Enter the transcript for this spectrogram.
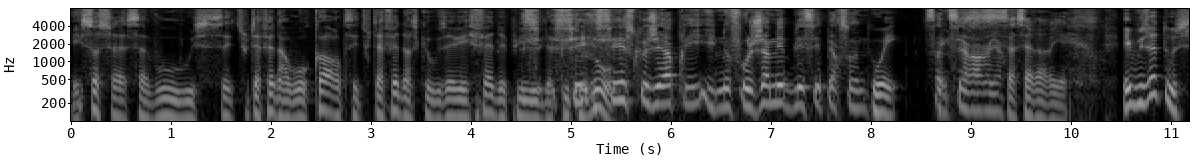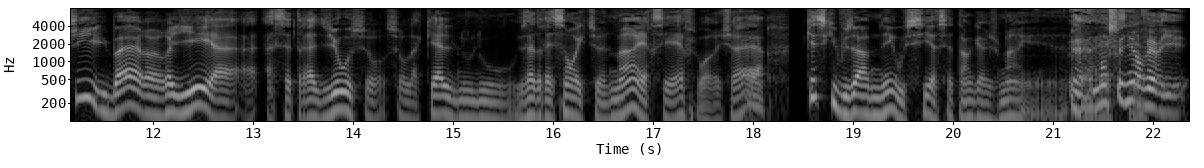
Et ça, ça, vous, c'est tout à fait dans vos cordes, c'est tout à fait dans ce que vous avez fait depuis, depuis toujours. C'est ce que j'ai appris. Il ne faut jamais blesser personne. Oui. Ça ne sert à rien. Ça sert à rien. Et vous êtes aussi, Hubert, relié à, cette radio sur, sur, laquelle nous nous adressons actuellement, RCF Loire-et-Cher. Qu'est-ce qui vous a amené aussi à cet engagement euh, euh, Monseigneur Verrier.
